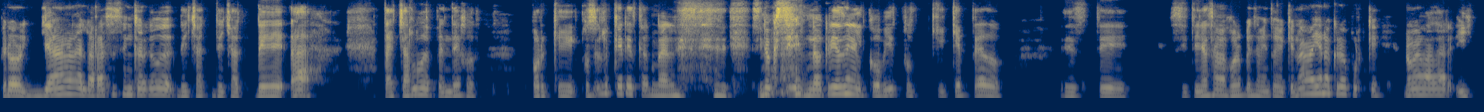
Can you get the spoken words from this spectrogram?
Pero ya la raza se ha encargado de, de, de, de ah, tacharlo de pendejos. Porque, pues es lo que eres, carnal. si no, no creías en el COVID, pues, ¿qué, ¿qué, pedo? Este, si tenías a lo mejor el pensamiento de que no, ya no creo porque no me va a dar y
